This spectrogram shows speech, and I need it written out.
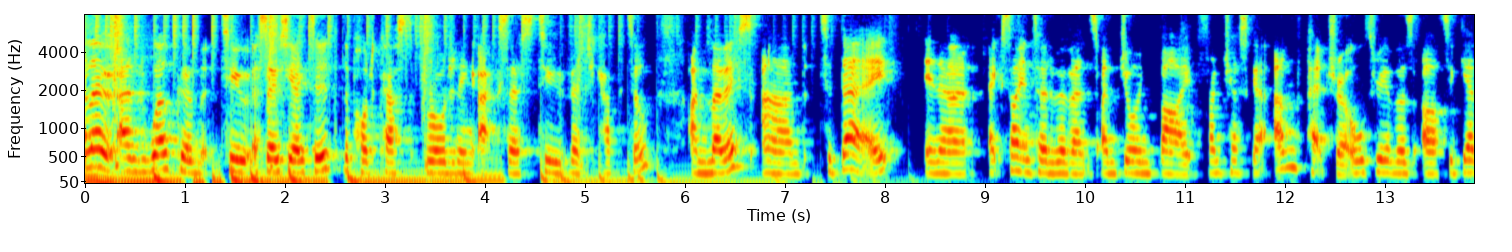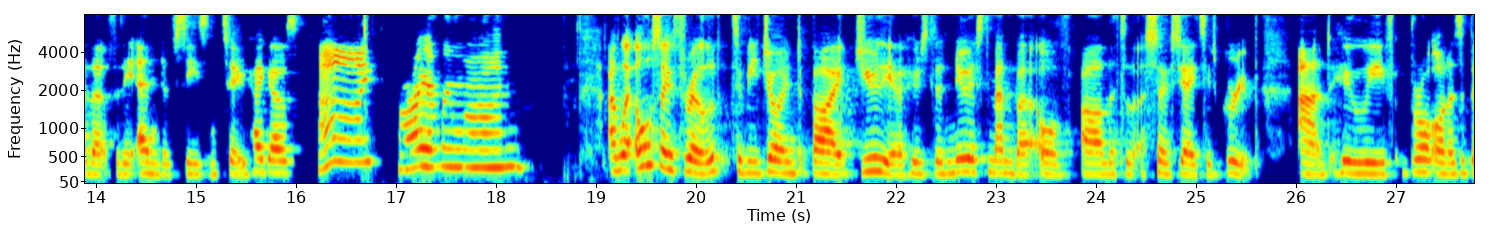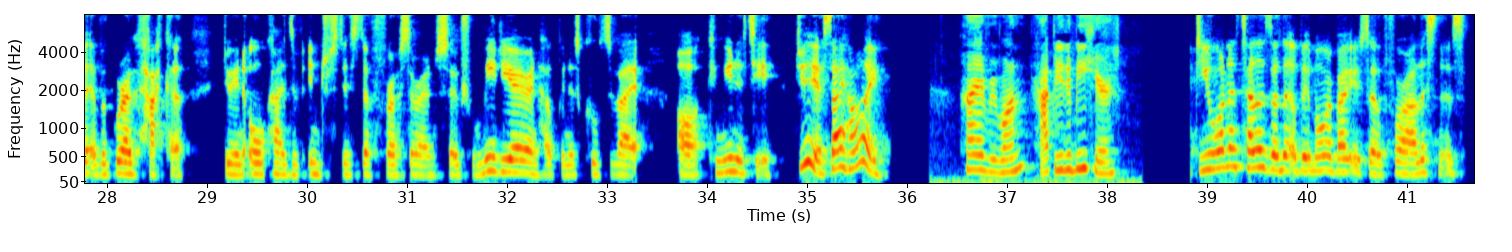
Hello and welcome to Associated, the podcast broadening access to venture capital. I'm Lois, and today, in an exciting turn of events, I'm joined by Francesca and Petra. All three of us are together for the end of season two. Hey, girls. Hi. Hi, everyone. And we're also thrilled to be joined by Julia, who's the newest member of our little associated group and who we've brought on as a bit of a growth hacker, doing all kinds of interesting stuff for us around social media and helping us cultivate our community. Julia, say hi. Hi, everyone. Happy to be here. Do you want to tell us a little bit more about yourself for our listeners?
